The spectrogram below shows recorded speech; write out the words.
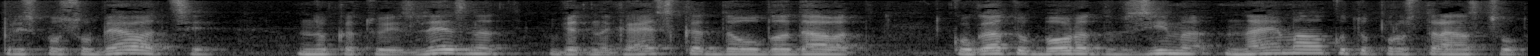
приспособяват се, но като излезнат, веднага искат да обладават. Когато борът взима най-малкото пространство,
